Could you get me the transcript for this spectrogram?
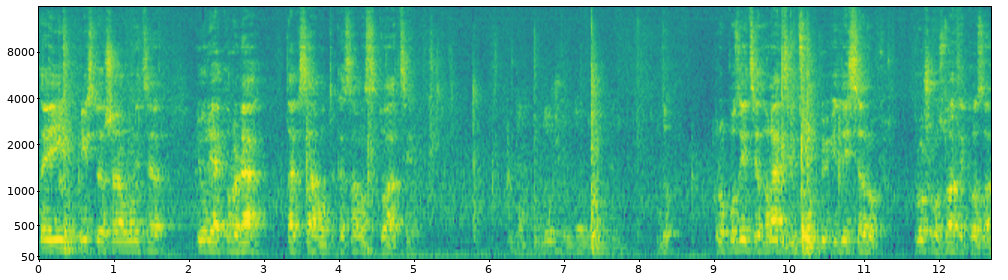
це і місто Яша, вулиця Юрія Короля, так само, така сама ситуація. Да, оренди. До- Пропозиція 12% і 10 років. Прошу голосувати хто за.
